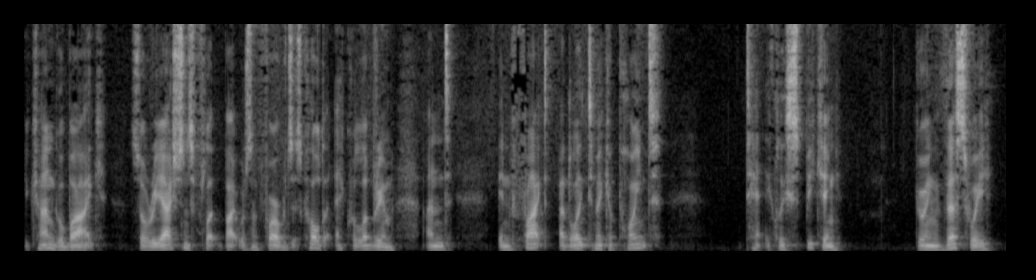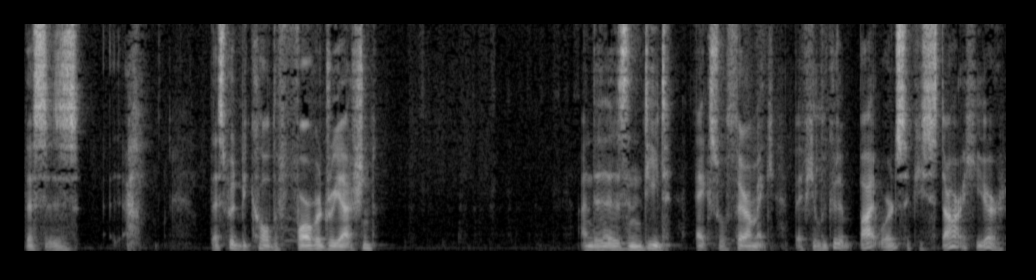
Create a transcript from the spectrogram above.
You can go back. So reactions flip backwards and forwards. It's called equilibrium. And in fact, I'd like to make a point, technically speaking, going this way, this is, this would be called a forward reaction. And it is indeed exothermic. But if you look at it backwards, if you start here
